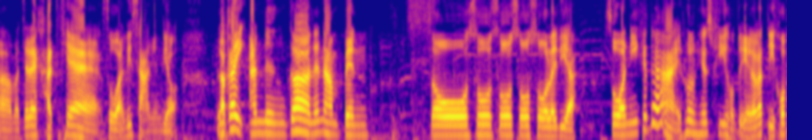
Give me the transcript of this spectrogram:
อ่ามันจะได้คัดแค่โซอันที่ 3 อย่างเดียว แล้วก็อีกอันหนึงก็แนะนำเป็นโซโซโซโซโซอะไรดีอะโซนนี้ก็ได้เพิ่ม HP ของตัวเองแล้วก็ตีครบ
